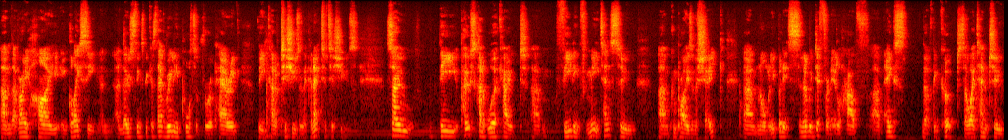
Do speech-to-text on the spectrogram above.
um, that are very high in glycine and, and those things because they're really important for repairing the kind of tissues and the connective tissues. So the post kind of workout um, feeding for me tends to um, comprise of a shake um, normally, but it's a little bit different. It'll have um, eggs that have been cooked. So I tend to,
